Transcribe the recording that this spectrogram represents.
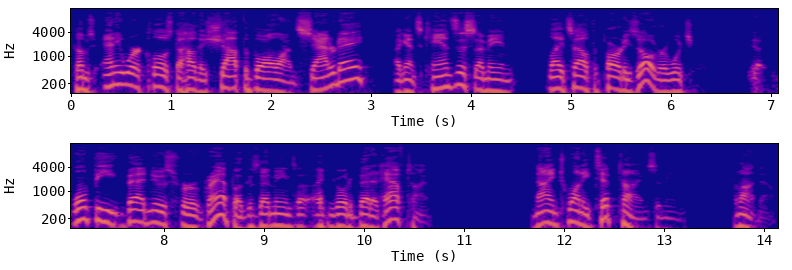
comes anywhere close to how they shot the ball on Saturday against Kansas, I mean, lights out, the party's over, which you know, won't be bad news for Grandpa because that means I can go to bed at halftime. 920 tip times. I mean, come on now.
